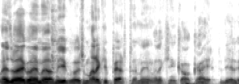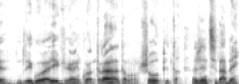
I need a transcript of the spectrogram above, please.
Mas o Egon é meu amigo, hoje mora aqui perto também, mora aqui em Calcaia. Ele ligou aí que ia encontrar, tomar um chopp e tal. A gente se dá bem.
